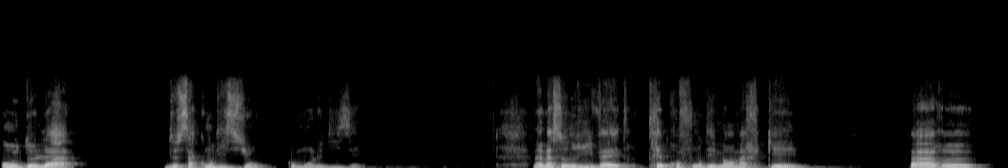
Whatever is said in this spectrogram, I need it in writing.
au-delà de sa condition, comme on le disait. La maçonnerie va être très profondément marquée par euh,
